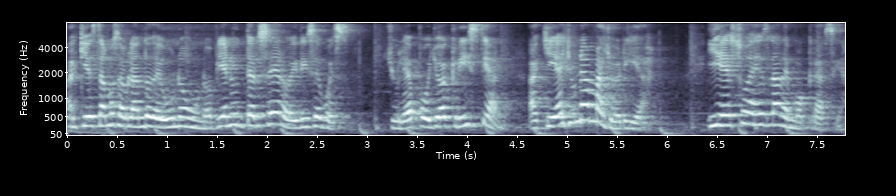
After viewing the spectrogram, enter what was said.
aquí estamos hablando de uno a uno, viene un tercero y dice, pues yo le apoyo a Cristian, aquí hay una mayoría, y eso es la democracia.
